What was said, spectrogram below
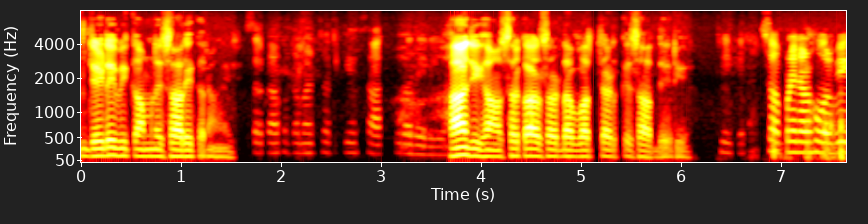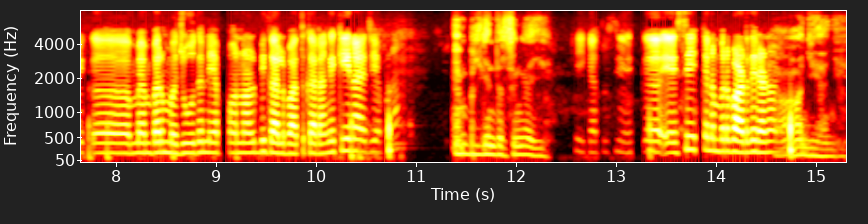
ਜਿਹੜੇ ਵੀ ਕੰਮ ਨੇ ਸਾਰੇ ਕਰਾਂਗੇ ਸਰਕਾਰ ਤੁਹਾਡਾ ਵੱਧ ਚੜ ਕੇ ਸਾਥ ਪੂਰਾ ਦੇ ਰਹੀ ਹੈ। ਹਾਂਜੀ ਹਾਂ ਸਰਕਾਰ ਸਾਡਾ ਵੱਧ ਚੜ ਕੇ ਸਾਥ ਦੇ ਰਹੀ ਹੈ। ਠੀਕ ਹੈ। ਸੋ ਆਪਣੇ ਨਾਲ ਹੋਰ ਵੀ ਮੈਂਬਰ ਮੌਜੂਦ ਨੇ ਆਪਾਂ ਨਾਲ ਵੀ ਗੱਲਬਾਤ ਕਰਾਂਗੇ। ਕੀ ਨਾਂ ਹੈ ਜੀ ਆਪਣਾ? ਬਲਜਿੰਦਰ ਸਿੰਘ ਹੈ ਜੀ। ਠੀਕ ਹੈ ਤੁਸੀਂ ਇੱਕ ਐਸੇ ਇੱਕ ਨੰਬਰ ਵਾਰਡ ਦੇ ਰਹਿਣ ਵਾਲੇ ਹੋ? ਹਾਂਜੀ ਹਾਂਜੀ।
